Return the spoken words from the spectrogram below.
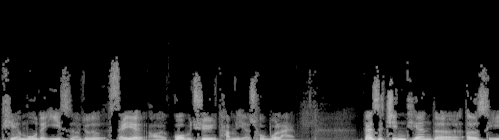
铁幕的意思啊，就是谁也啊过不去，他们也出不来。但是今天的二十一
